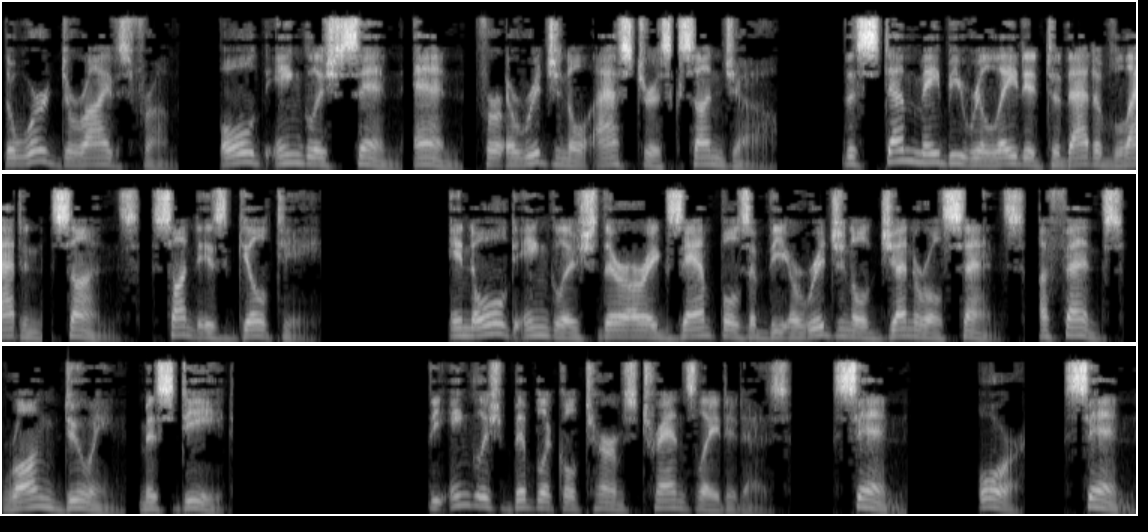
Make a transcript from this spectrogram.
The word derives from Old English sin n, for original asterisk sunjo. The stem may be related to that of Latin sons, sont is guilty. In Old English there are examples of the original general sense, offense, wrong-doing, misdeed. The English biblical terms translated as sin or sin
